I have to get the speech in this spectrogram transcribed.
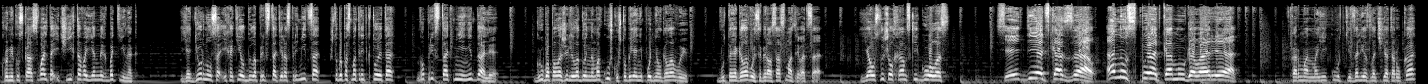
кроме куска асфальта и чьих-то военных ботинок. Я дернулся и хотел было привстать и распрямиться, чтобы посмотреть, кто это, но привстать мне не дали. Грубо положили ладонь на макушку, чтобы я не поднял головы, будто я головой собирался осматриваться. Я услышал хамский голос, «Сидеть сказал! А ну спать, кому говорят!» В карман моей куртки залезла чья-то рука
